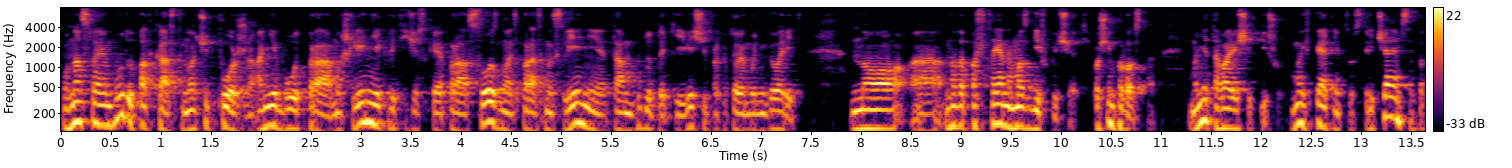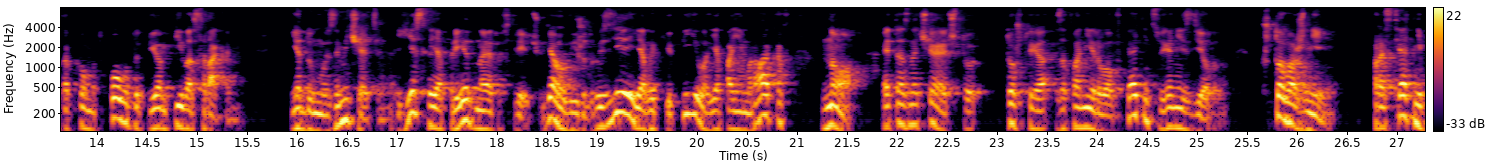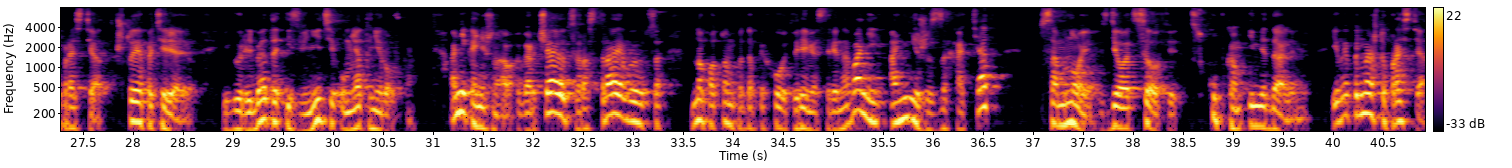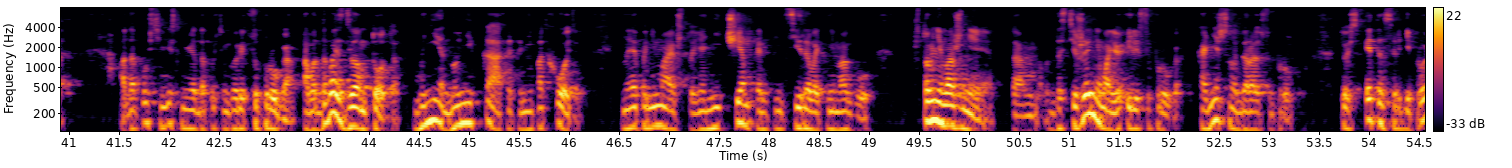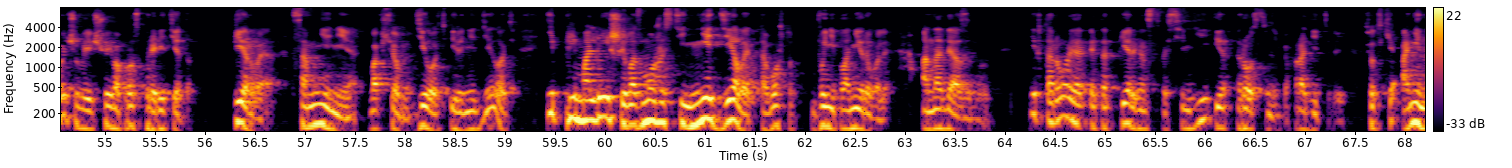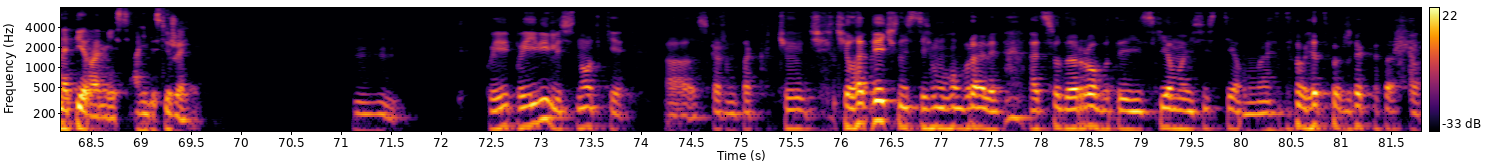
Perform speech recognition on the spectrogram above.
У нас с вами будут подкасты, но чуть позже. Они будут про мышление критическое, про осознанность, про осмысление. Там будут такие вещи, про которые мы будем говорить. Но э, надо постоянно мозги включать. Очень просто. Мне товарищи пишут. Мы в пятницу встречаемся по такому-то поводу, пьем пиво с раками. Я думаю, замечательно. Если я приеду на эту встречу, я увижу друзей, я выпью пиво, я поем раков, но это означает, что то, что я запланировал в пятницу, я не сделаю. Что важнее? Простят, не простят. Что я потеряю? И говорю, ребята, извините, у меня тренировка. Они, конечно, огорчаются, расстраиваются, но потом, когда приходит время соревнований, они же захотят со мной сделать селфи с кубком и медалями. И я понимаю, что простят. А, допустим, если мне, допустим, говорит супруга, а вот давай сделаем то-то. Мне, ну никак это не подходит. Но я понимаю, что я ничем компенсировать не могу. Что мне важнее, там, достижение мое или супруга? Конечно, выбираю супругу. То есть это, среди прочего, еще и вопрос приоритетов. Первое – сомнение во всем, делать или не делать, и при малейшей возможности не делать того, что вы не планировали, а навязывают. И второе – это первенство семьи и родственников, родителей. Все-таки они на первом месте, а не достижения. Угу. Появились нотки а, скажем так, человечности ему убрали отсюда роботы и схемы и системы. Это, это уже хорошо.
